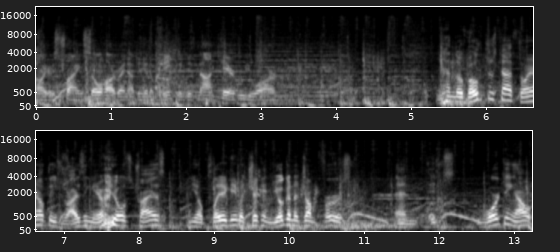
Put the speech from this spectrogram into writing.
Mario oh, is trying so hard right now to hit him, but Inkling does not care who you are. Yeah, and they're both just kind of throwing out these rising aerials. Try to, you know, play a game of chicken. You're gonna jump first, and it's working out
